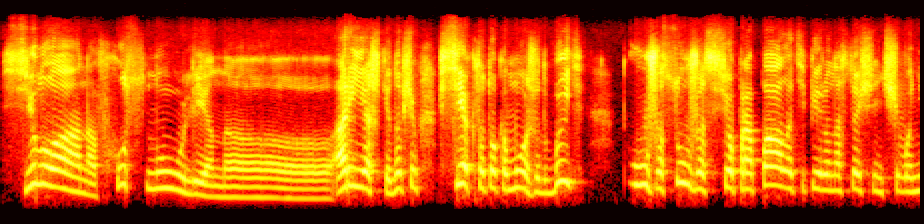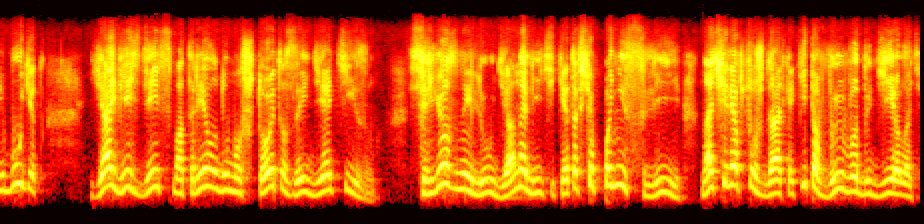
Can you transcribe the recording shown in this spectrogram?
Силуанов, Хуснулин, э, Орешкин, в общем, все, кто только может быть, ужас, ужас, все пропало, теперь у нас точно ничего не будет. Я весь день смотрел и думал, что это за идиотизм. Серьезные люди, аналитики, это все понесли, начали обсуждать, какие-то выводы делать,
